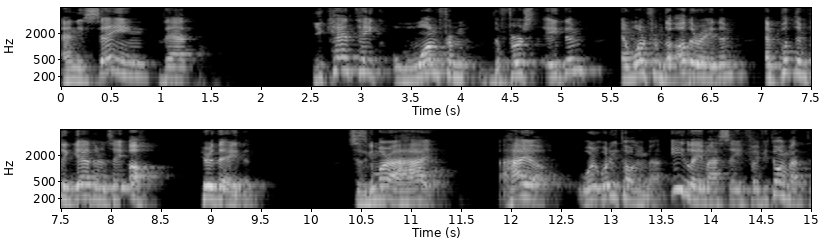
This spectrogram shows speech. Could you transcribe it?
And he's saying that you can't take one from the first Adim and one from the other Adim and put them together and say, oh, Here are the Edom. Says Gemara, Ahai. Ahaya. Uh, what, what are you talking about? If you're talking about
